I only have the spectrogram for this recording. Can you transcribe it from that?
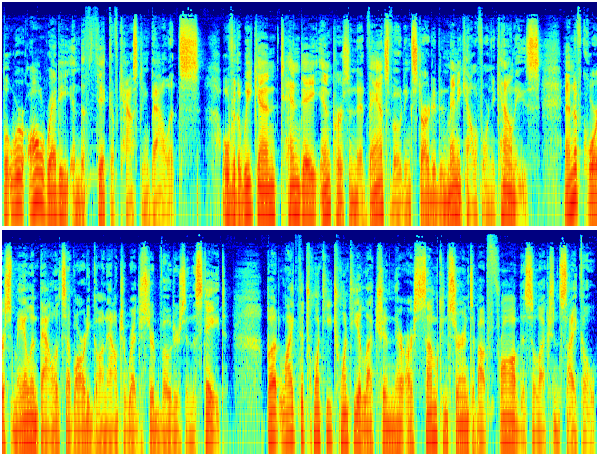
but we're already in the thick of casting ballots. Over the weekend, 10 day in person advance voting started in many California counties. And of course, mail in ballots have already gone out to registered voters in the state. But like the 2020 election, there are some concerns about fraud this election cycle,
